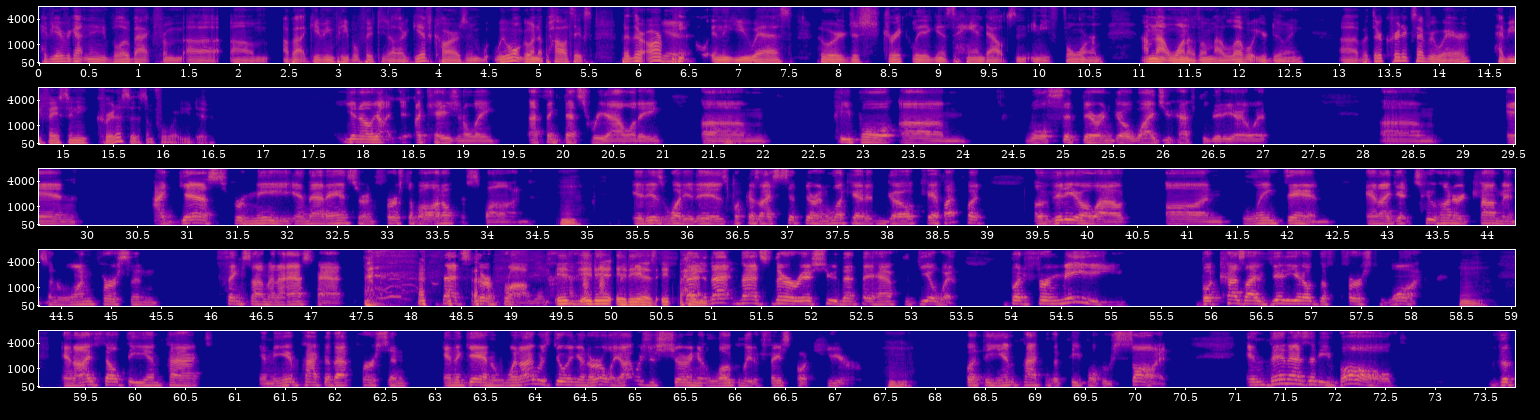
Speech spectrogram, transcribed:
have you ever gotten any blowback from uh, um, about giving people fifty dollar gift cards? And we won't go into politics, but there are Yeah. people in the U.S. who are just strictly against handouts in any form. I'm not one of them. I love what you're doing, uh, but there are critics everywhere. Have you faced any criticism for what you do? You know occasionally. I think that's reality. Um people um will sit there and go why'd you have to video it? Um and i guess for me in that answer and first of all i don't respond. Hmm. it is what it is because i sit there and look at it and go okay if i put a video out on linkedin and i get 200 comments and one person thinks i'm an ass asshat that's their problem. It it it, is. It That, hey that that's their issue that they have to deal with. but for me, because I videoed the first one Hmm. and I felt the impact and the impact of that person. And again, when I was doing it early, I was just sharing it locally to Facebook here. Hmm. But the impact of the people who saw it. And then as it evolved, the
